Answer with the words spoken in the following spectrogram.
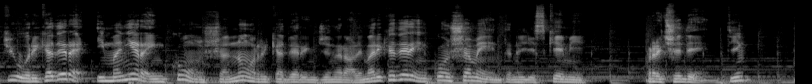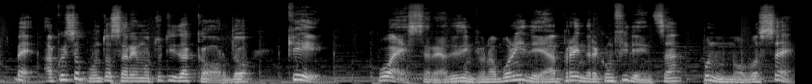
più ricadere in maniera inconscia, non ricadere in generale, ma ricadere inconsciamente negli schemi precedenti, beh, a questo punto saremo tutti d'accordo che può essere, ad esempio, una buona idea prendere confidenza con un nuovo sé.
